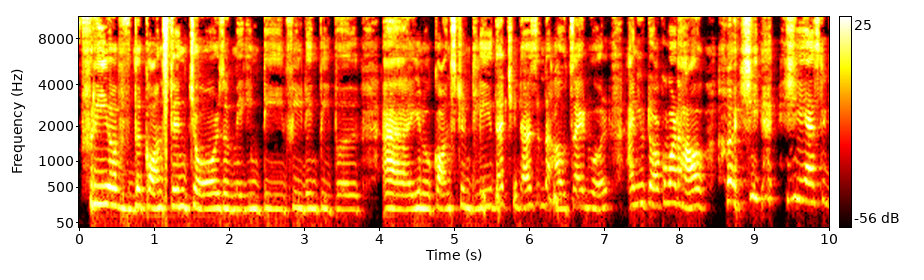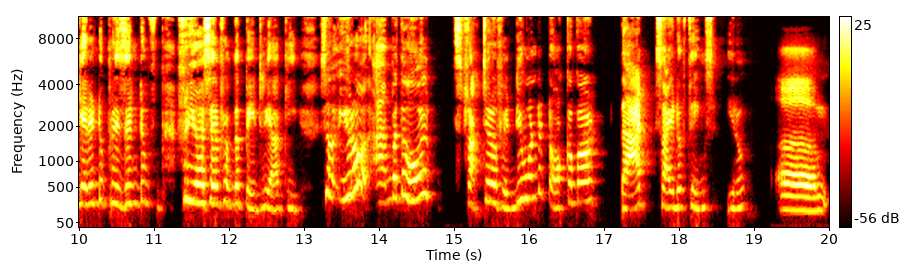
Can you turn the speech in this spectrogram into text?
free of the constant chores of making tea, feeding people, uh, you know, constantly that she does in the outside world. And you talk about how she she has to get into prison to free herself from the patriarchy. So you know, uh, but the whole structure of it. Do you want to talk about that side of things? You know. Um,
